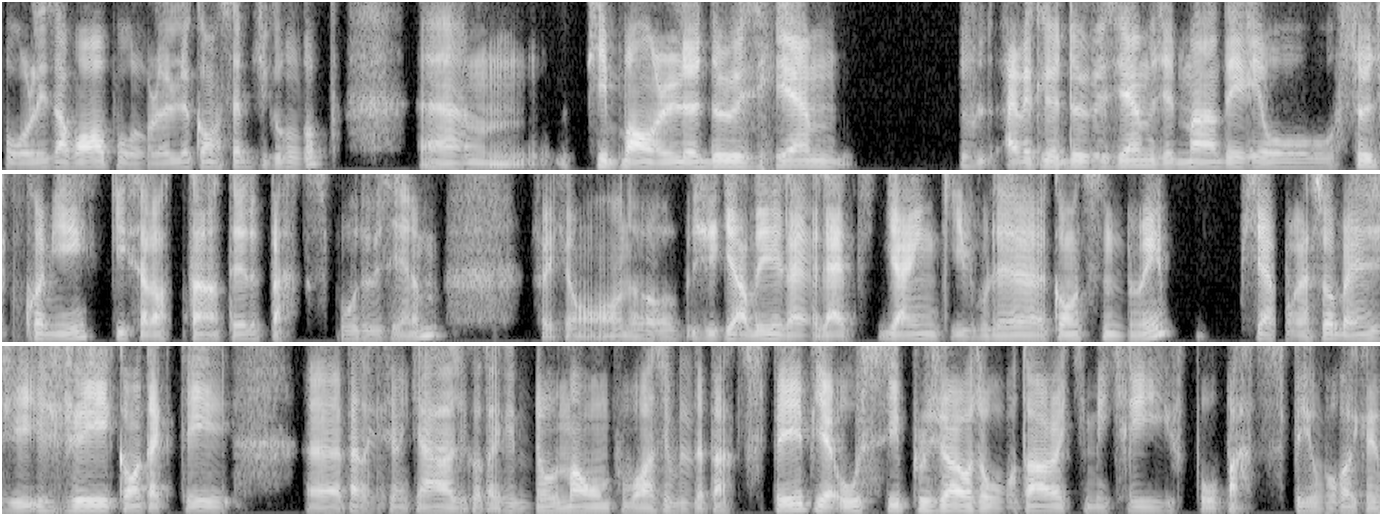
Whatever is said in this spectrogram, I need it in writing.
pour les avoir pour le concept du groupe. Euh, puis bon, le deuxième, avec le deuxième, j'ai demandé aux ceux du premier qui ça leur tentait de participer au deuxième. Fait qu'on a, j'ai gardé la, petite gang qui voulait continuer. Puis après ça, ben, j'ai contacté euh, Patrick Sénécal, j'ai contacté d'autres monde pour voir s'ils voulaient participer. Puis il y a aussi plusieurs auteurs qui m'écrivent pour participer au recueil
